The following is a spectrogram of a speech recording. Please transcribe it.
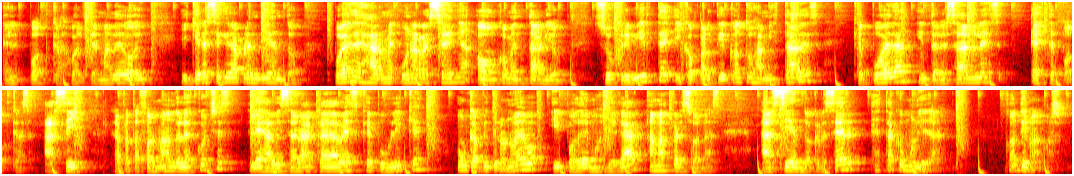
el podcast o el tema de hoy y quieres seguir aprendiendo, Puedes dejarme una reseña o un comentario, suscribirte y compartir con tus amistades que puedan interesarles este podcast. Así, la plataforma donde lo escuches les avisará cada vez que publique un capítulo nuevo y podemos llegar a más personas, haciendo crecer esta comunidad. Continuamos.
